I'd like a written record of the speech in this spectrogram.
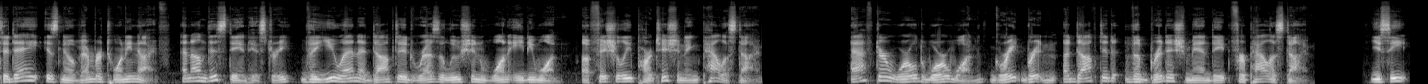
Today is November 29th, and on this day in history, the UN adopted Resolution 181, officially partitioning Palestine. After World War I, Great Britain adopted the British Mandate for Palestine. You see,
